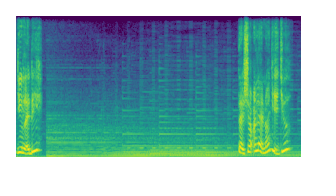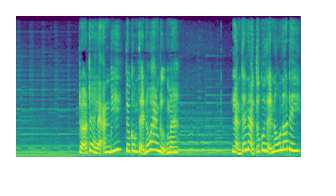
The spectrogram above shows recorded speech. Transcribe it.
Dừng lại đi. Tại sao anh lại nói vậy chứ? Rõ ràng là anh biết, tôi không thể nấu ăn được mà. Làm thế nào tôi có thể nấu nó đi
